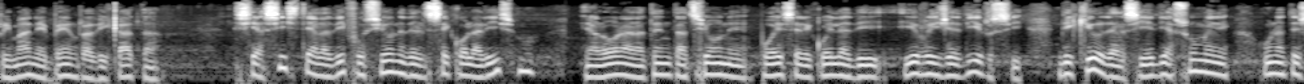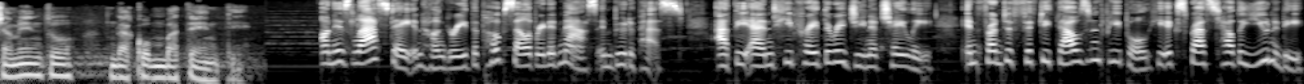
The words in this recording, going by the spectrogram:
rimane ben radicata, si assiste alla diffusione del secolarismo e allora la tentazione può essere quella di irrigidirsi, di chiudersi e di assumere un atteggiamento da combattenti. On his last day in Hungary, the Pope celebrated Mass in Budapest. At the end, he prayed the Regina Caeli. In front of 50,000 people, he expressed how the unity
